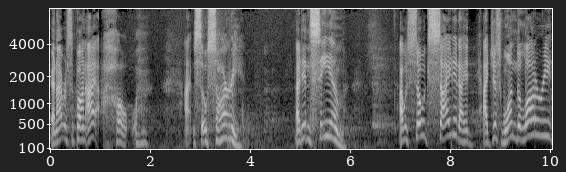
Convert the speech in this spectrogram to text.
And I respond, I, oh, I'm so sorry. I didn't see him. I was so excited. I had I just won the lottery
